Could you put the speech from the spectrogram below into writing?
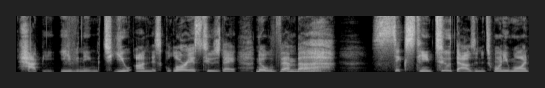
happy evening to you on this glorious Tuesday, November 16, 2021.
